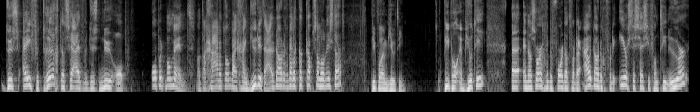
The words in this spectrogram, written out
Dus even terug, dat schrijven we dus nu op. Op het moment. Want daar gaat het om. Wij gaan Judith uitnodigen. Welke kapsalon is dat? People and Beauty. People and Beauty. Eh, en dan zorgen we ervoor dat we haar uitnodigen voor de eerste sessie van 10 uur.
